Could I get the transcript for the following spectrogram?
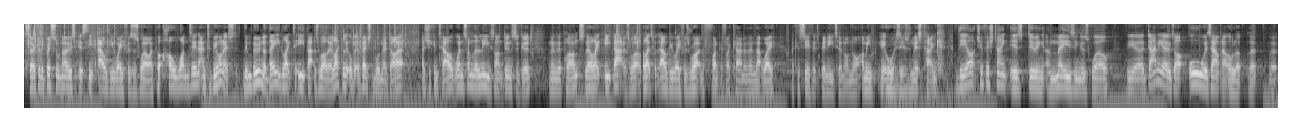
So for the bristle nose, it's the algae wafers as well. I put whole ones in, and to be honest, the mbuna, they like to eat that as well. They like a little bit of vegetable in their diet, as you can tell. When some of the leaves aren't doing so good, and then the plants, they'll like eat that as well. I like to put the algae wafers right at the front if I can, and then that way I can see if it's been eaten or not. I mean, it always is in this tank. The archerfish tank is doing amazing as well. The uh, Danios are always out now. Oh, look, look, look,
